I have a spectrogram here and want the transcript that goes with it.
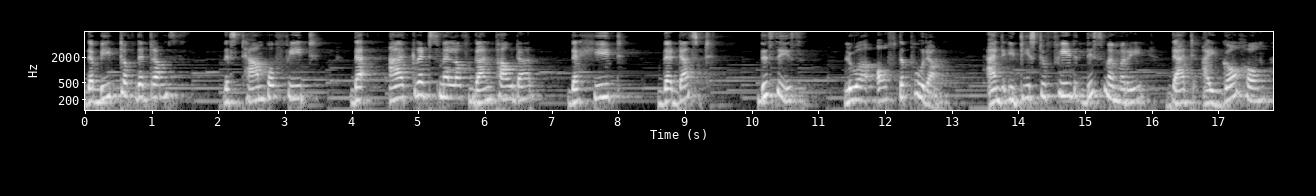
the beat of the drums, the stamp of feet, the acrid smell of gunpowder, the heat, the dust. This is lure of the Puram, and it is to feed this memory that I go home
